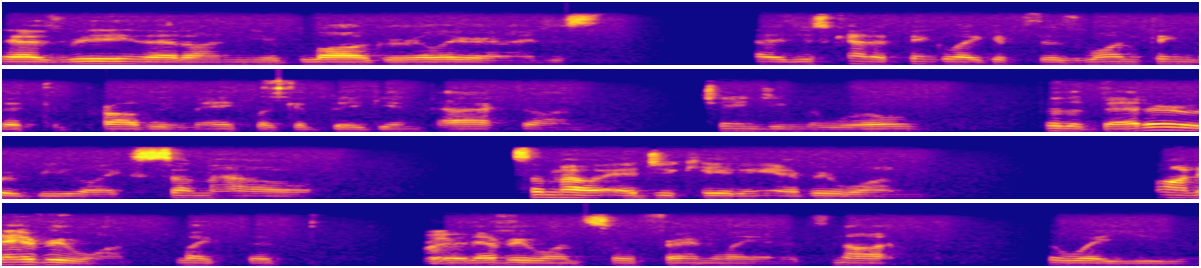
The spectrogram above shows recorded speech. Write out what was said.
Yeah, I was reading that on your blog earlier, and I just, I just kind of think like if there's one thing that could probably make like a big impact on changing the world for the better, it would be like somehow, somehow educating everyone, on everyone, like that, Right. that everyone's so friendly, and it's not the way you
